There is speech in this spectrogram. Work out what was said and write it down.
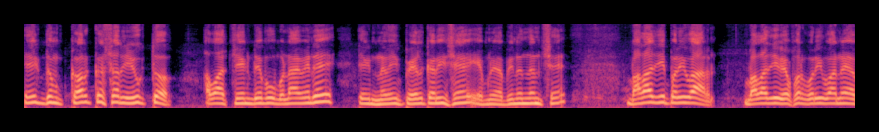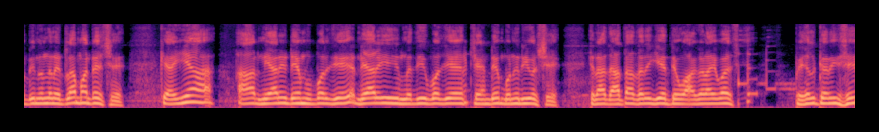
એકદમ કરકસરયુક્ત આવા ચેક ડેમો બનાવીને એક નવી પહેલ કરી છે, એમને અભિનંદન છે. બાલાજી પરિવાર, બાલાજી વેફર પરિવારને અભિનંદન એટલા માટે છે કે અહીંયા આ ન્યારી ડેમ ઉપર જે, ન્યારી નદી ઉપર જે ચેક ડેમ બની રહ્યો છે, એના દાતા તરીકે તેઓ આગળ આવ્યા છે, પહેલ કરી છે.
